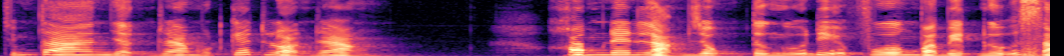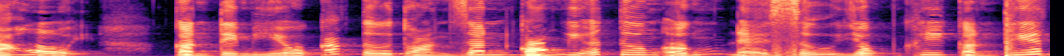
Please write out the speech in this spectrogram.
Chúng ta nhận ra một kết luận rằng không nên lạm dụng từ ngữ địa phương và biệt ngữ xã hội, cần tìm hiểu các từ toàn dân có nghĩa tương ứng để sử dụng khi cần thiết.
